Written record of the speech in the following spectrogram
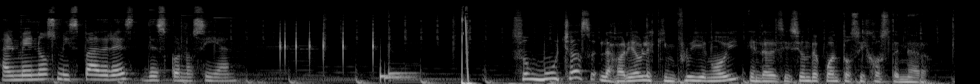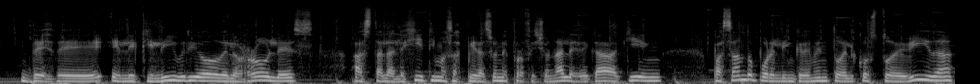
al menos mis padres desconocían. Son muchas las variables que influyen hoy en la decisión de cuántos hijos tener. Desde el equilibrio de los roles hasta las legítimas aspiraciones profesionales de cada quien, pasando por el incremento del costo de vida,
